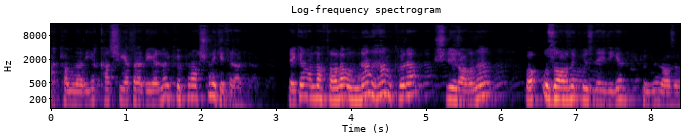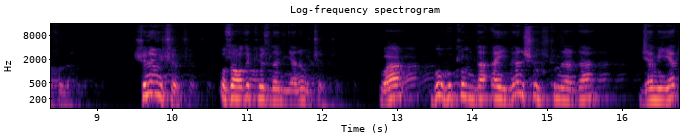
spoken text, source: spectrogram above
ahkomlariga qarshi gapiradiganlar ko'proq shuni keltiradi. Lekin alloh taolo undan ham ko'ra kuchlirog'ini va uzoqni ko'zlaydigan hukmni nozil qildi. Shuning uchun uzoqni ko'zlangani uchun va bu hukmda aynan shu hukmlarda jamiyat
